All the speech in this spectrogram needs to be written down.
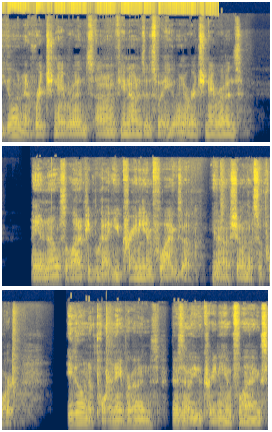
You go into rich neighborhoods, I don't know if you notice this, but you go into rich neighborhoods and you notice a lot of people got Ukrainian flags up, you know, showing the support. You go into poor neighborhoods, there's no Ukrainian flags.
